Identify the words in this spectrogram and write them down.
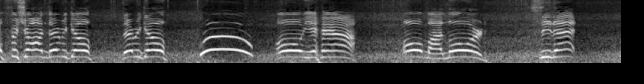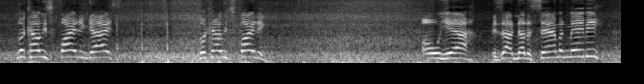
Oh, fish on. There we go. There we go. Woo! Oh, yeah. Oh, my Lord. See that? Look how he's fighting, guys. Look how he's fighting. Oh, yeah. Is that another salmon, maybe?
